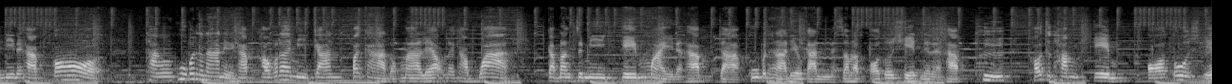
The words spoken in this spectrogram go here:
e นี้นะครับก็ ทางผู้พัฒนาเนี่ยครับเขาก็ได้มีการประกาศออกมาแล้วนะครับว่ากำลังจะมีเกมใหม่นะครับจากผู้พัฒนาเดียวกันสำหรับออโต้เช e เนี่ยนะครับ คือเขาจะทำเกมออโต้เช e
